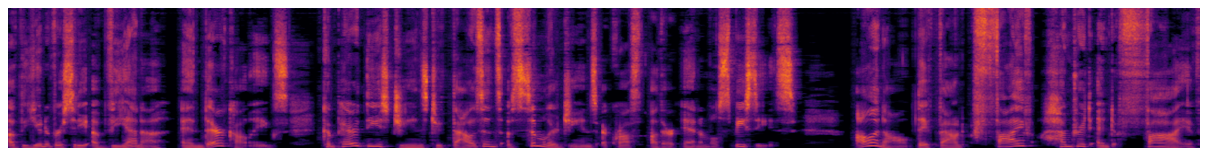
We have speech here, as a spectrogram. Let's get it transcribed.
of the University of Vienna and their colleagues compared these genes to thousands of similar genes across other animal species. All in all, they found 505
